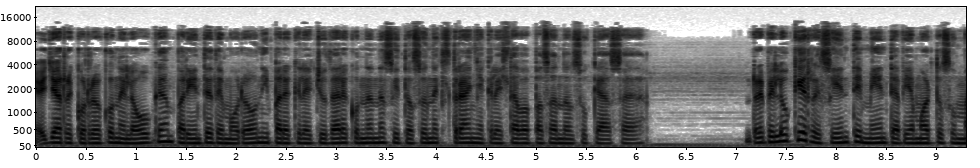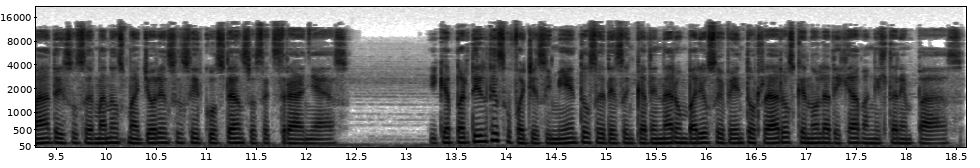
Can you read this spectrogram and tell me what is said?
Ella recorrió con el Hogan, pariente de Moroni, para que le ayudara con una situación extraña que le estaba pasando en su casa. Reveló que recientemente había muerto su madre y sus hermanos mayores en circunstancias extrañas, y que a partir de su fallecimiento se desencadenaron varios eventos raros que no la dejaban estar en paz.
